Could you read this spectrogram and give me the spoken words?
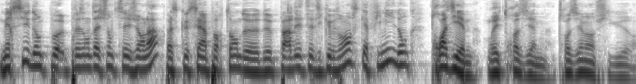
Merci donc pour la présentation de ces gens-là, parce que c'est important de, parler de cette équipe de France qui a fini donc troisième. Oui, troisième, troisième en figure.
